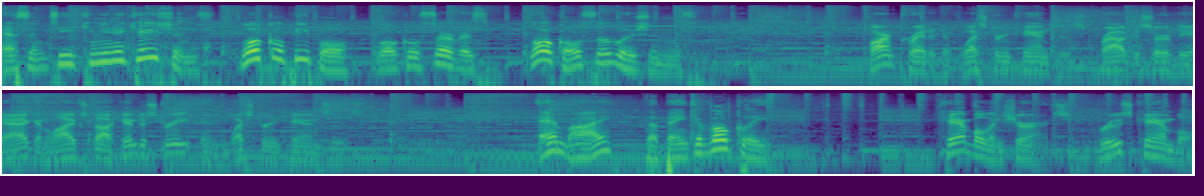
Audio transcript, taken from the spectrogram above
S&T Communications, local people, local service, local solutions. Farm Credit of Western Kansas, proud to serve the ag and livestock industry in Western Kansas. And by the Bank of Oakley, Campbell Insurance, Bruce Campbell,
